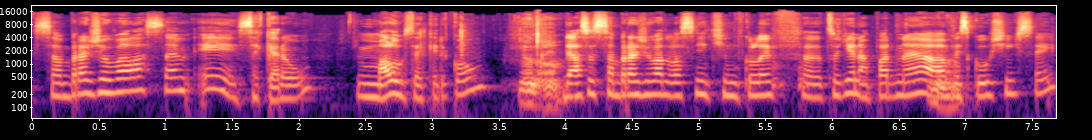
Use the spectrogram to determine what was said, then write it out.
sabražovala jsem i sekerou, malou sekirkou. Ano. Dá se sabražovat vlastně čímkoliv, co tě napadne a no. vyzkoušíš si.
